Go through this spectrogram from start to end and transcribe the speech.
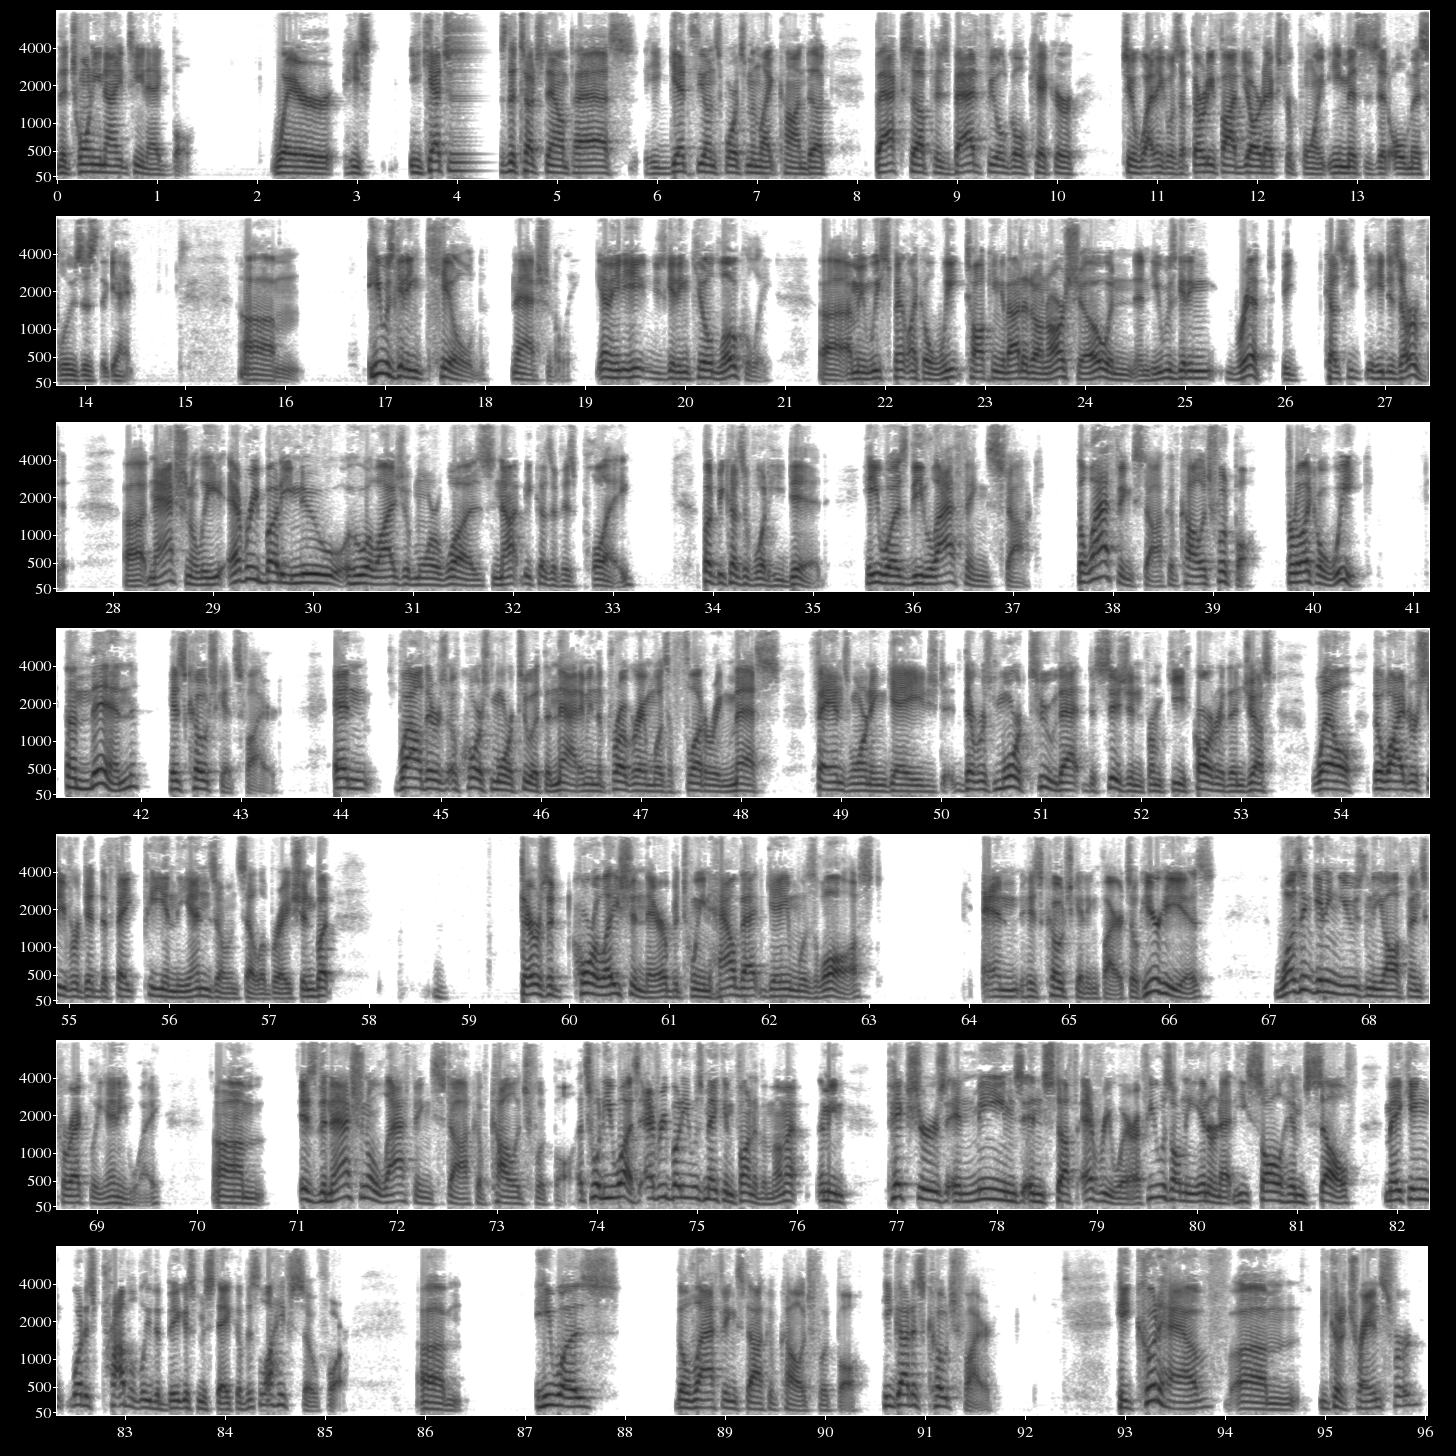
the 2019 Egg Bowl, where he's he catches the touchdown pass, he gets the unsportsmanlike conduct, backs up his bad field goal kicker to I think it was a 35 yard extra point. He misses it. Ole Miss loses the game. Um, he was getting killed nationally. I mean, he, was getting killed locally. Uh, I mean, we spent like a week talking about it on our show, and and he was getting ripped because he he deserved it. Uh, nationally, everybody knew who Elijah Moore was, not because of his play, but because of what he did. He was the laughing stock, the laughing stock of college football for like a week. And then his coach gets fired. And while there's, of course, more to it than that, I mean, the program was a fluttering mess. Fans weren't engaged. There was more to that decision from Keith Carter than just, well, the wide receiver did the fake pee in the end zone celebration. But there's a correlation there between how that game was lost and his coach getting fired. So here he is, wasn't getting used in the offense correctly anyway. Um, is the national laughing stock of college football. That's what he was. Everybody was making fun of him. At, i mean, pictures and memes and stuff everywhere. If he was on the internet, he saw himself making what is probably the biggest mistake of his life so far. Um, he was the laughing stock of college football. He got his coach fired. He could have um, he could have transferred.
